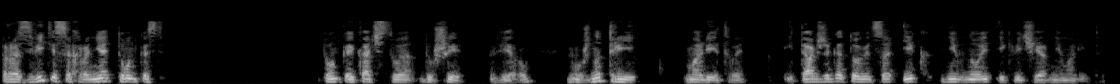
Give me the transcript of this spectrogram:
развить и сохранять тонкость, тонкое качество души, веру, нужно три молитвы. И также готовиться и к дневной, и к вечерней молитве.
